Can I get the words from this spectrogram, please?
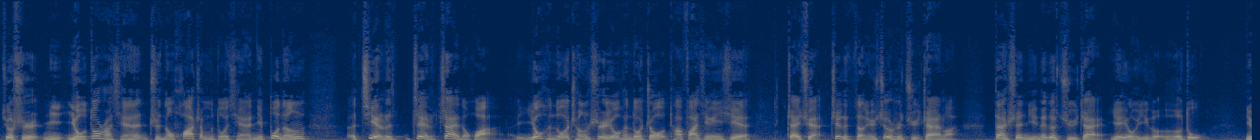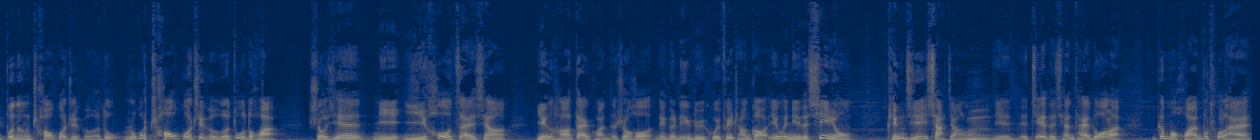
就是你有多少钱只能花这么多钱，你不能呃借了借了债的话，有很多城市有很多州，它发行一些债券，这个等于就是举债了。但是你那个举债也有一个额度，你不能超过这个额度。如果超过这个额度的话，首先你以后再向银行贷款的时候，那个利率会非常高，因为你的信用评级下降了，你借的钱太多了，你根本还不出来，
